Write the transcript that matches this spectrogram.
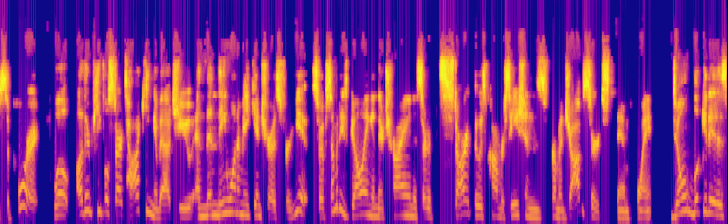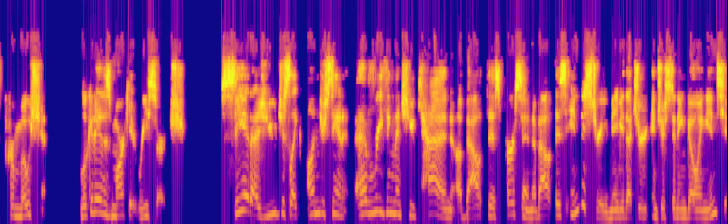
support, well, other people start talking about you and then they want to make intros for you. So if somebody's going and they're trying to sort of start those conversations from a job search standpoint, don't look at it as promotion. Look at it as market research. See it as you just like understand everything that you can about this person, about this industry, maybe that you're interested in going into.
